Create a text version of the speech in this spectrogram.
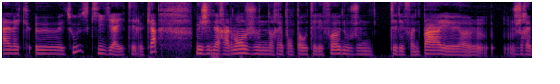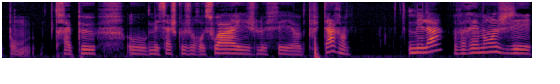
avec eux et tout, ce qui a été le cas. Mais généralement, je ne réponds pas au téléphone ou je ne téléphone pas et euh, je réponds très peu aux messages que je reçois et je le fais euh, plus tard. Mais là, vraiment, j'ai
